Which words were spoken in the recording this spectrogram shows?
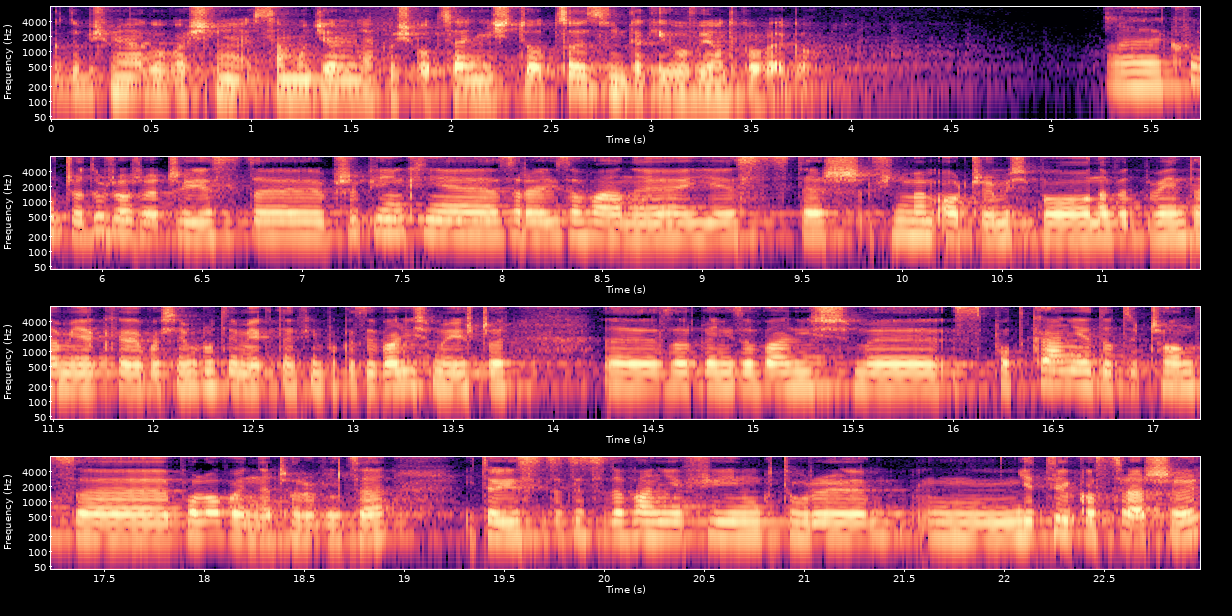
gdybyś miała go właśnie samodzielnie jakoś ocenić, to co jest w nim takiego wyjątkowego? E, Kurczę, dużo rzeczy. Jest e, przepięknie zrealizowany, jest też filmem o czymś, bo nawet pamiętam jak e, właśnie w lutym, jak ten film pokazywaliśmy, jeszcze zorganizowaliśmy spotkanie dotyczące polowań na czarownicę i to jest zdecydowanie film, który mm, nie tylko straszy,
